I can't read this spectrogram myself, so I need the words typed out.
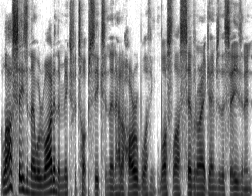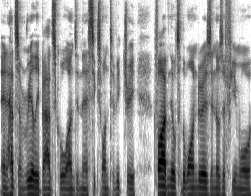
Last season they were right in the mix for top six, and then had a horrible, I think, lost last seven or eight games of the season, and, and had some really bad score lines in there. Six one to victory, five 0 to the Wanderers, and there was a few more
